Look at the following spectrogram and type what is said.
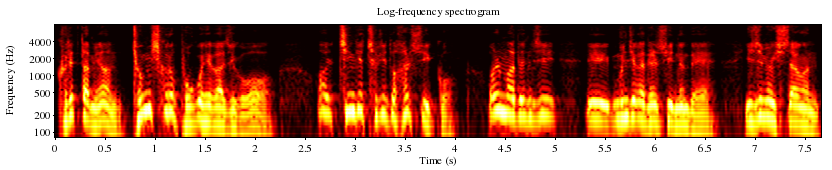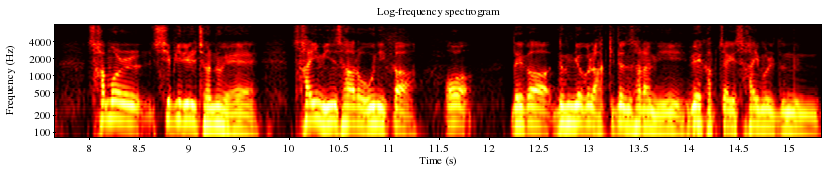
그랬다면 정식으로 보고해 가지고 어, 징계 처리도 할 수 있고 얼마든지 이 문제가 될 수 있는데 이재명 시장은 3월 11일 전후에 사임 인사하러 오니까 어 내가 능력을 아끼던 사람이 왜 갑자기 사임을 듣는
